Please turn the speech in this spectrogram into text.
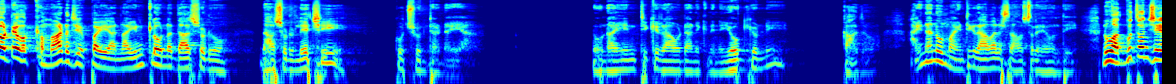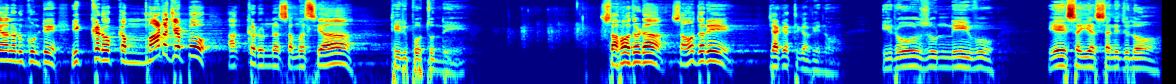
చోటే ఒక్క మాట చెప్పయ్యా. నా ఇంట్లో ఉన్న దాసుడు దాసుడు లేచి కూర్చుంటాడయ్యా. నువ్వు నా ఇంటికి రావడానికి నేను యోగ్యుణ్ణి కాదు. అయినా నువ్వు మా ఇంటికి రావాల్సిన అవసరం ఏముంది? నువ్వు అద్భుతం చేయాలనుకుంటే ఇక్కడ ఒక్క మాట చెప్పు అక్కడున్న సమస్య తీరిపోతుంది. సహోదరుడా సహోదరి జాగ్రత్తగా విను. ఈరోజు నీవు ఏసయ్య సన్నిధిలో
